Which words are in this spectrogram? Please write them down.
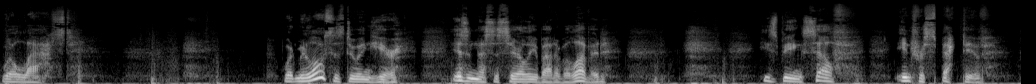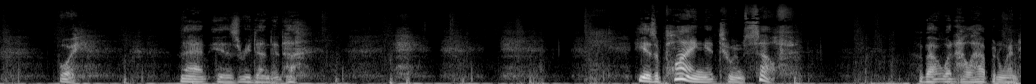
will last what Milosz is doing here isn't necessarily about a beloved. He's being self introspective. Boy, that is redundant, huh? He is applying it to himself about what will happen when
